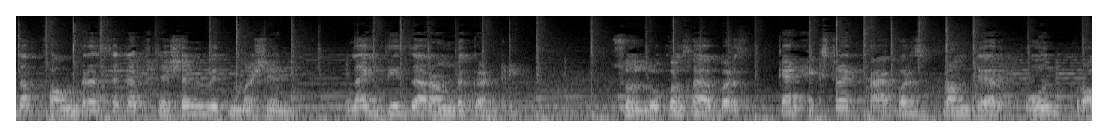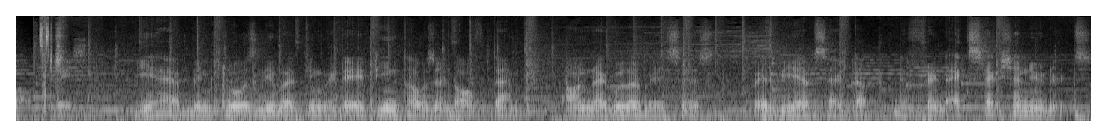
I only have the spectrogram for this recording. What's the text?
The founders set up stations with machines like these around the country, so local fibers can extract fibers from their own crop waste. We have been closely working with 18,000 of them on regular basis where we have set up different extraction units,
